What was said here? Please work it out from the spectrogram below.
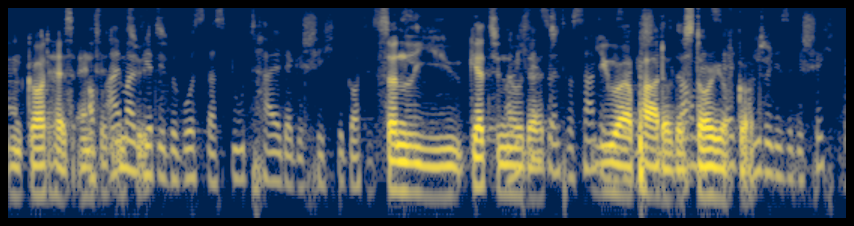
and God has auf entered einmal into wird dir it. bewusst, dass du Teil der Geschichte Gottes bist. Suddenly you get to Und know ich finde es that so interessant in you dieser are part of Geschichte. the Warum story of erzählt die God. Bibel diese Geschichte?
